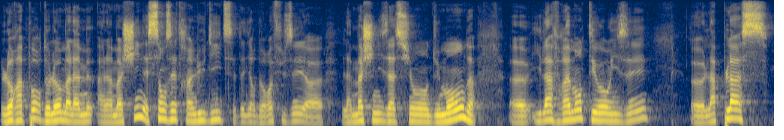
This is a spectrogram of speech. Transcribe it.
le rapport de l'homme à la, machine et sans être un ludite, c'est-à-dire de refuser euh, la machinisation du monde, il a vraiment théorisé la place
